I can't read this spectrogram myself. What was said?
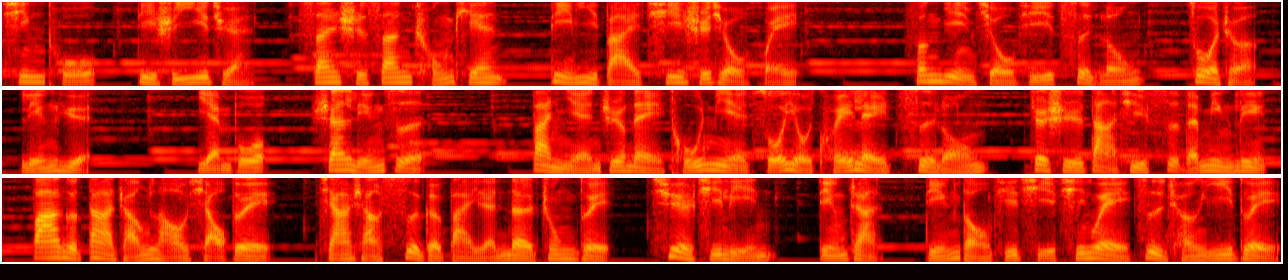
星图第十一卷三十三重天第一百七十九回，封印九级刺龙。作者：凌月。演播：山灵子。半年之内屠灭所有傀儡刺龙，这是大祭司的命令。八个大长老小队加上四个百人的中队，血麒麟、顶战、顶斗及其亲卫自成一队，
